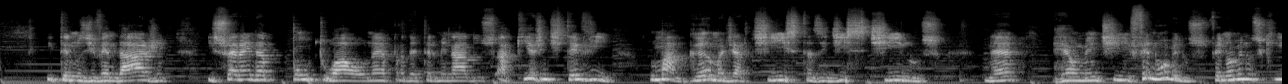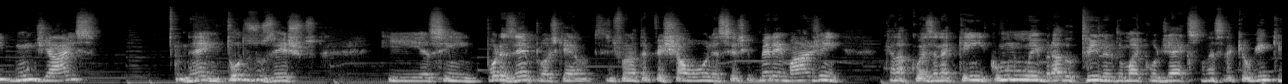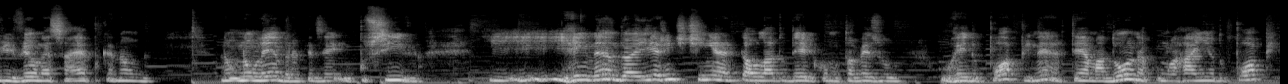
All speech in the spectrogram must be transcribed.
em termos de vendagem isso era ainda pontual, né, para determinados. Aqui a gente teve uma gama de artistas e de estilos, né, realmente fenômenos, fenômenos que mundiais, né, em todos os eixos. E assim, por exemplo, acho que é, se a gente for até fechar o olho, assim, acho que a primeira imagem, aquela coisa, né, quem, como não lembrar do thriller do Michael Jackson, né? Será que alguém que viveu nessa época não não, não lembra? Quer dizer, impossível. E, e, e, reinando aí, a gente tinha ao lado dele como talvez o, o rei do pop, né? Tem a Madonna como a rainha do pop,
